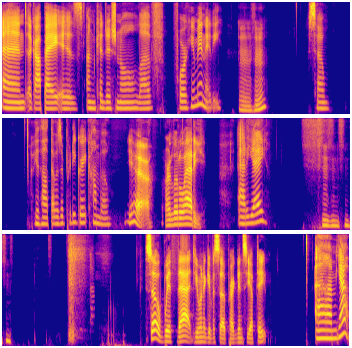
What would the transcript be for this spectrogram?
and Agape is unconditional love for humanity. Mm-hmm. So we thought that was a pretty great combo. Yeah, our little Addie. Addie A. so with that, do you want to give us a pregnancy update? Um, yeah.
